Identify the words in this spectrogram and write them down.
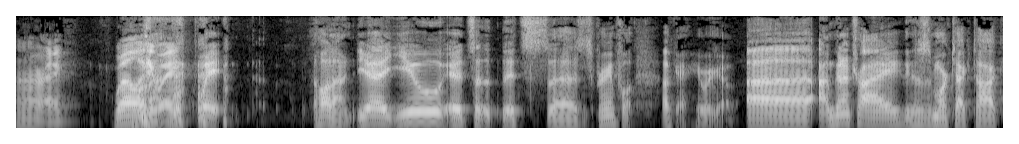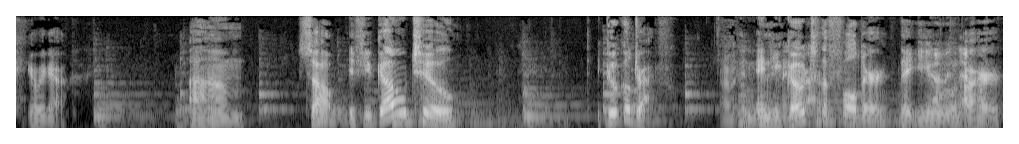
all right. Well, anyway, Wait, hold on. Yeah, you. It's a it's uh, Supreme Full. Okay, here we go. Uh, I'm gonna try. This is more tech talk. Here we go. Um, so if you go to Google Drive I'm in- and you I'm go drive. to the folder that you Yeah, I'm are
